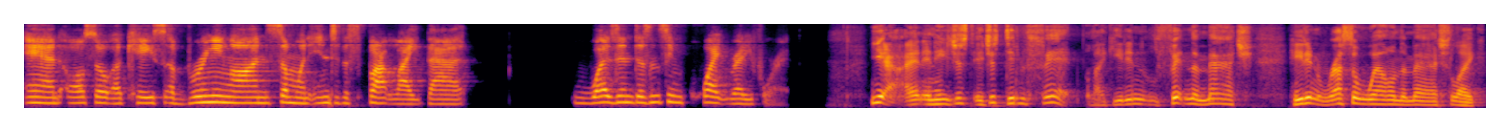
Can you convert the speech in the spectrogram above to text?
and also a case of bringing on someone into the spotlight that wasn't doesn't seem quite ready for it. Yeah, and, and he just it just didn't fit. Like he didn't fit in the match. He didn't wrestle well in the match. Like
